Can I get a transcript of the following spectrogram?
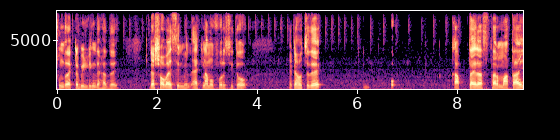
সুন্দর একটা বিল্ডিং দেখা যায়। এটা সবাই চিনবেন, এক নামও পরিচিত। এটা হচ্ছে যে কাপ্তাই রাস্তার মাথায়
